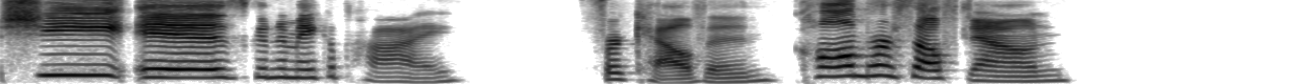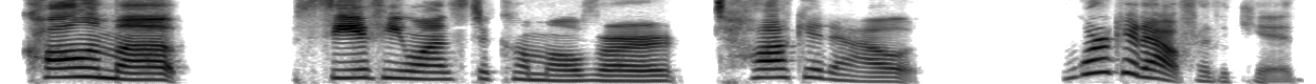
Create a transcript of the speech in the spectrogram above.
She is gonna make a pie for Calvin. Calm herself down. Call him up. See if he wants to come over. Talk it out. Work it out for the kids.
